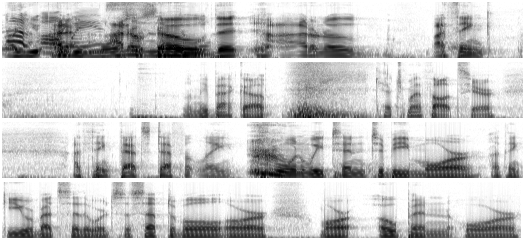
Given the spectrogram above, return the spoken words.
Not are you- I don't- I don't know that. I don't know. I think. Let me back up. Catch my thoughts here. I think that's definitely when we tend to be more. I think you were about to say the word susceptible, or more open, or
